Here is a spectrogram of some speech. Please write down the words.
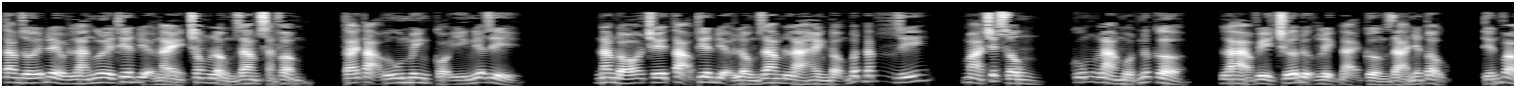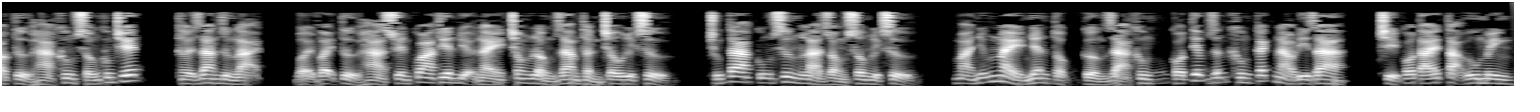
tam giới đều là ngươi thiên địa này trong lồng giam sản phẩm, tái tạo u minh có ý nghĩa gì? Năm đó chế tạo thiên địa lồng giam là hành động bất đắc dĩ, mà chết sông cũng là một nước cờ, là vì chứa đựng lịch đại cường giả nhân tộc, tiến vào tử hà không sống không chết, thời gian dừng lại, bởi vậy tử hà xuyên qua thiên địa này trong lồng giam thần châu lịch sử, chúng ta cũng xưng là dòng sông lịch sử, mà những này nhân tộc cường giả không có tiếp dẫn không cách nào đi ra chỉ có tái tạo u minh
